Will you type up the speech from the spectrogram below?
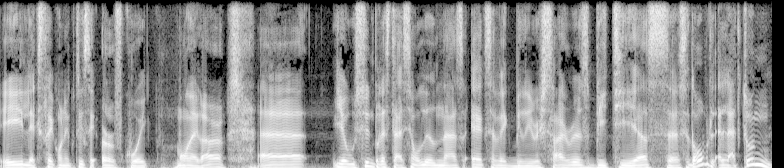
Et l'extrait qu'on a écouté, c'est Earthquake. Mon erreur. Euh, il y a aussi une prestation Lil Nas X avec Billy Ray Cyrus, BTS. Euh, C'est drôle, la, la toune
